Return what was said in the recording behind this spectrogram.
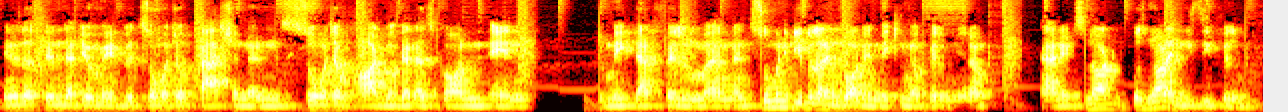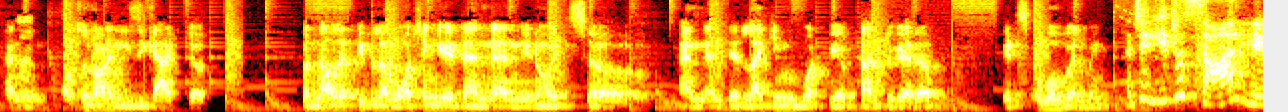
You know, the film that you made with so much of passion and so much of hard work that has gone in to make that film, and, and so many people are involved in making a film. You know, and it's not it was not an easy film, and also not an easy character But now that people are watching it and and you know it's uh, and and they're liking what we have done together, it's overwhelming. अच्छा ये जो साल है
